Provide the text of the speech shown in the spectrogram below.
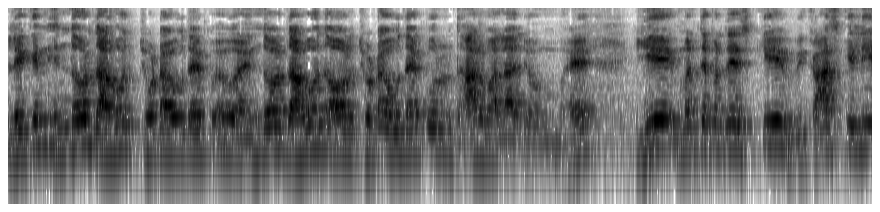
लेकिन इंदौर दाहोद छोटा उदयपुर, इंदौर दाहोद और छोटा उदयपुर धार वाला जो है ये मध्य प्रदेश के विकास के लिए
